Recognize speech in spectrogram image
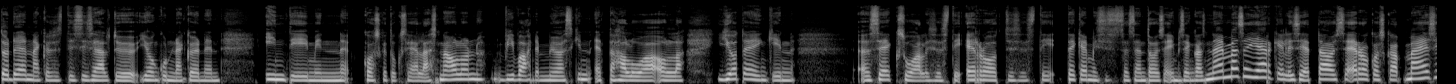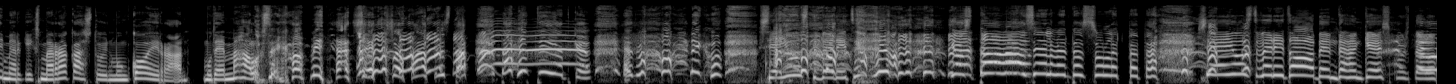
todennäköisesti sisältyy jonkunnäköinen intiimin kosketuksen ja läsnäolon vivahde myöskin, että haluaa olla jotenkin seksuaalisesti, eroottisesti tekemisissä sen toisen ihmisen kanssa. Näin mä sen järkelisin, että tämä olisi se ero, koska mä esimerkiksi mä rakastuin mun koiraan, mutta en mä halua senkaan mitään seksuaalista. tai tiedätkö, että mä niinku... Se just vedit... Jos tää vähän selventää sulle tätä. Se just vedit Aaben tähän keskusteluun.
